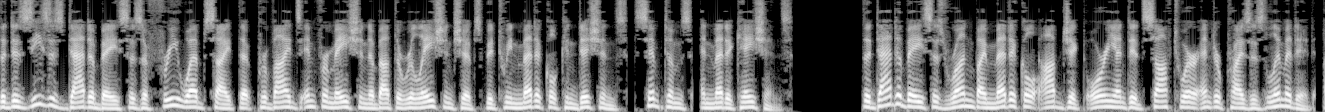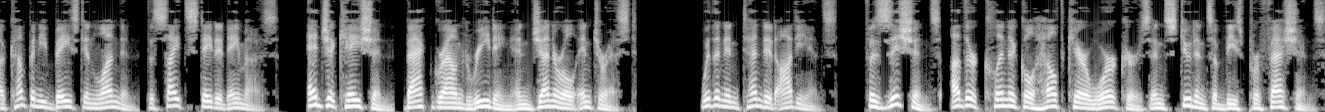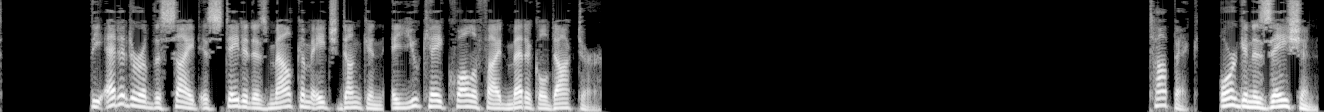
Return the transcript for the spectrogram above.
The Diseases Database is a free website that provides information about the relationships between medical conditions, symptoms, and medications. The database is run by Medical Object Oriented Software Enterprises Limited, a company based in London. The site's stated aim is education, background reading and general interest, with an intended audience, physicians, other clinical healthcare workers and students of these professions. The editor of the site is stated as Malcolm H. Duncan, a UK qualified medical doctor. Organization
